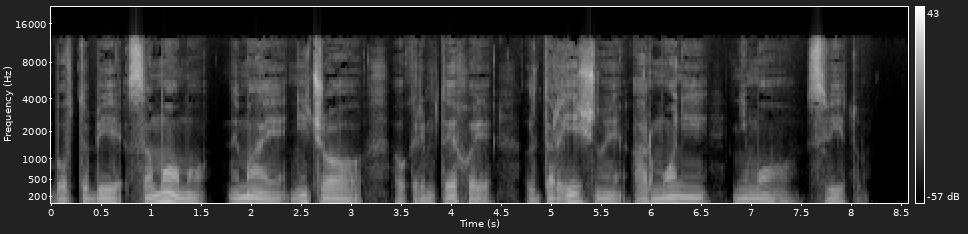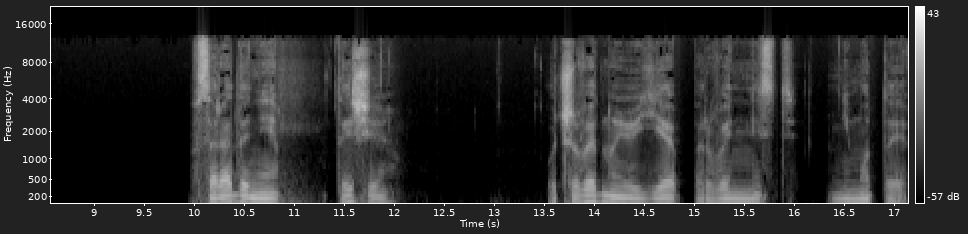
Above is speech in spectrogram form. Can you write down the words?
бо в тобі самому немає нічого, окрім тихої, летаргічної гармонії німого світу. Всередині тиші очевидною є первинність німоти,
